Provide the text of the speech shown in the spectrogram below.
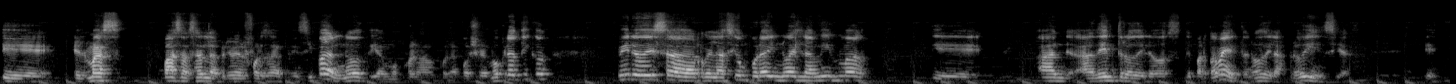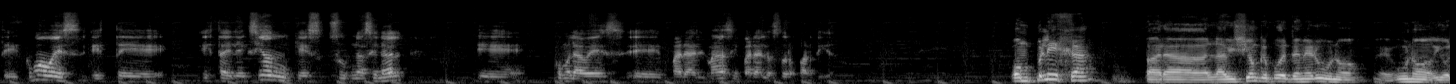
eh, el MAS pasa a ser la primera fuerza principal, ¿no? Digamos, con, apoyo democrático, pero esa relación por ahí no es la misma eh, adentro de los departamentos, ¿no? De las provincias. Este, ¿Cómo ves este, esta elección que es subnacional, eh, ¿cómo la ves eh, para el MAS y para los otros partidos? Compleja para la visión que puede tener uno, eh, uno digo,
